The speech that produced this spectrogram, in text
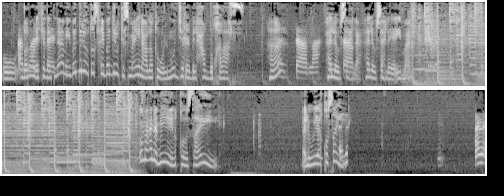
وضروري كذا. تنامي بدري وتصحي بدري وتسمعينا على طول. مو تجرب الحظ وخلاص. ها؟ إن شاء الله. هلا وسهلا. هلا وسهلا يا إيمان. ومعنا مين؟ قصي. ألو يا قصي. أنا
